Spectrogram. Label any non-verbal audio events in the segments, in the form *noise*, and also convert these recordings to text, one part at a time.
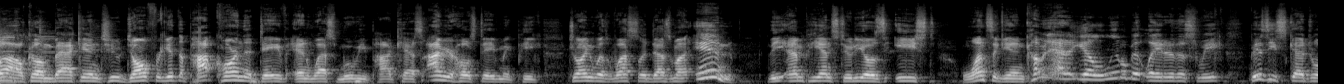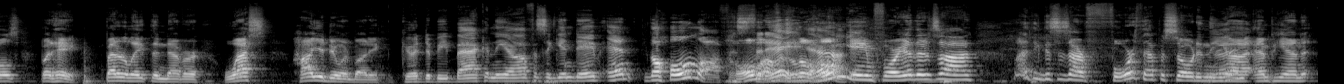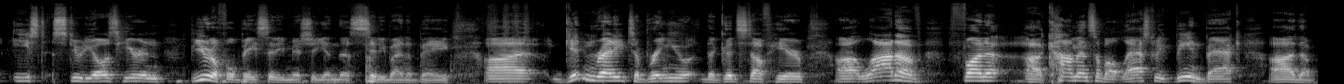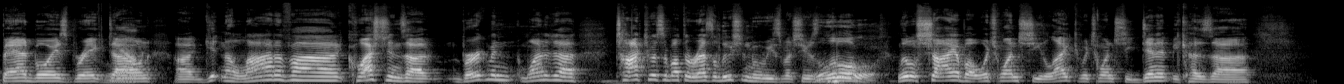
Welcome back into Don't Forget the Popcorn, the Dave and Wes Movie Podcast. I'm your host, Dave McPeak, joined with Wes Ledesma in the MPN Studios East once again, coming at you a little bit later this week. Busy schedules, but hey, better late than never. Wes, how you doing, buddy? Good to be back in the office again, Dave, and the home office Home today. office, a little yeah. home game for you. There's uh I think this is our fourth episode in the uh, MPN East studios here in beautiful Bay City, Michigan, the city by the bay. Uh, getting ready to bring you the good stuff here. a lot of fun uh, comments about last week being back, uh, the Bad Boys breakdown, uh, getting a lot of uh, questions. Uh, Bergman wanted to talk to us about the resolution movies, but she was a little Ooh. little shy about which ones she liked, which ones she didn't, because uh,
